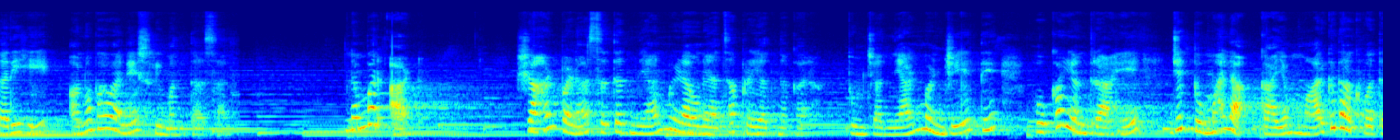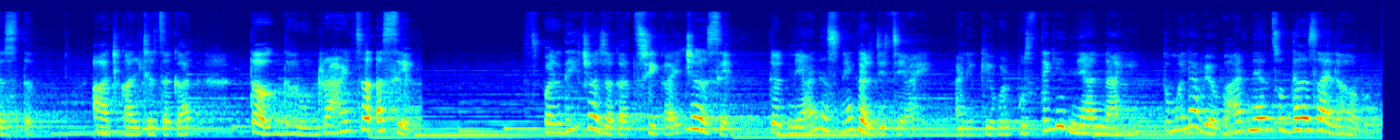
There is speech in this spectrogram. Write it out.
तरीही अनुभवाने श्रीमंत असाल. नंबर आठ. शहाणपणा सतत ज्ञान मिळवण्याचा प्रयत्न करा. तुमच्या ज्ञान म्हणजे ते होका यंत्र आहे जे तुम्हाला कायम मार्ग दाखवत असतं. आजकालच्या जगात तग धरून राहायचं असेल स्पर्धेच्या जगात शिकायचे असेल तर ज्ञान असणे गरजेचे आहे. आणि केवळ पुस्तकी ज्ञान नाही तुम्हाला व्यवहार ज्ञान सुद्धा असायला हवं.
